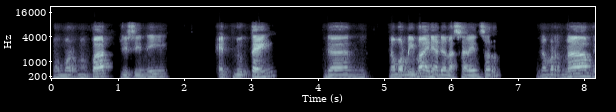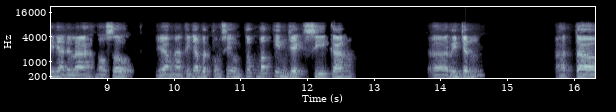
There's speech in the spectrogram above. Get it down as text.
Nomor empat di sini AdBlue tank. Dan nomor lima ini adalah silencer. Nomor enam ini adalah nozzle yang nantinya berfungsi untuk menginjeksikan uh, reagent atau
